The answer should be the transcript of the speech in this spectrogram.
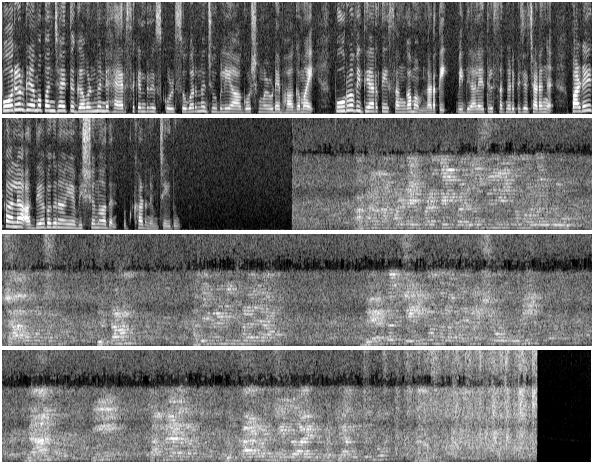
പോരൂർ ഗ്രാമപഞ്ചായത്ത് government higher secondary school സുവർണ jubilee ആഘോഷങ്ങളുടെ ഭാഗമായി പൂർവ വിദ്യാർത്ഥി സംഗമം നടത്തി. വിദ്യാലയത്തിൽ സംഘടിപ്പിച്ച ചടങ്ങ് പഴയകാല അധ്യാപകനായ വിശ്വനാഥൻ ഉദ്ഘാടനം ചെയ്തു. ഞാൻ ഈ സമ്മേളനം ഉദ്ഘാടനം ചെയ്തതായിട്ട് പ്രഖ്യാപിക്കുന്നു.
